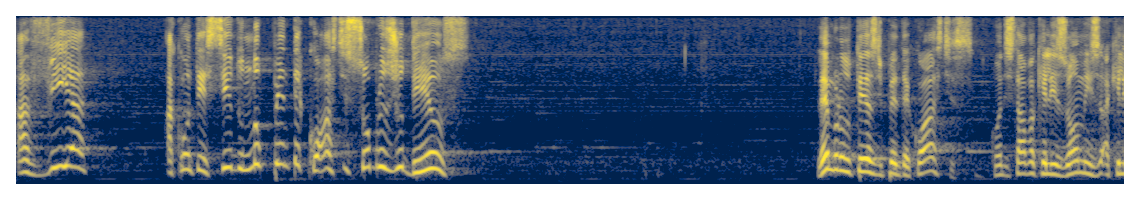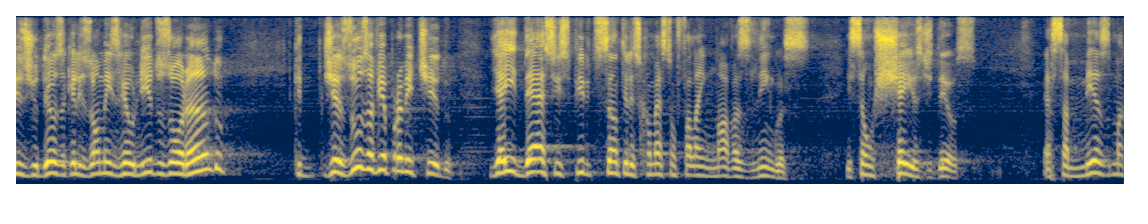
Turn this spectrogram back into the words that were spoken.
havia acontecido no Pentecostes sobre os judeus. Lembram do texto de Pentecostes? Quando estavam aqueles homens, aqueles judeus, aqueles homens reunidos orando, que Jesus havia prometido, e aí desce o Espírito Santo, eles começam a falar em novas línguas, e são cheios de Deus. Essa mesma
